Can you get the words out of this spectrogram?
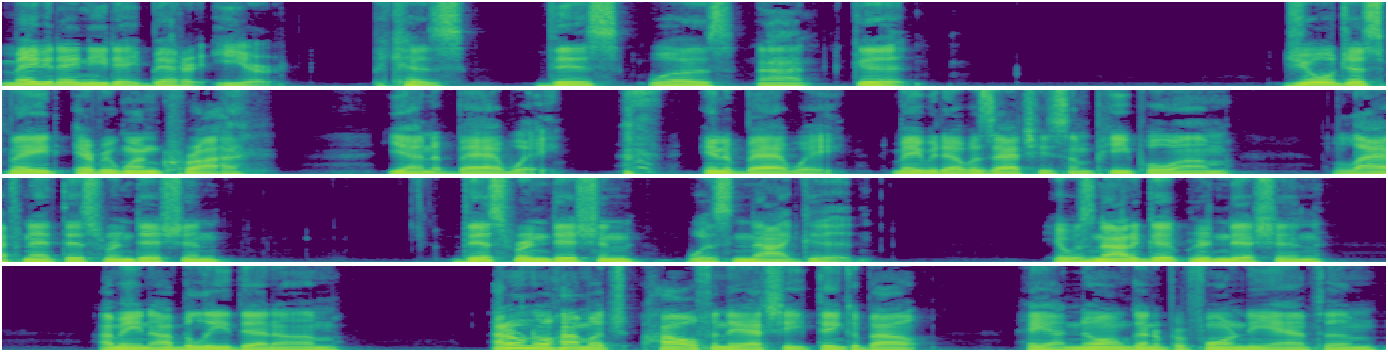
Maybe they need a better ear because this was not good. Jewel just made everyone cry. Yeah, in a bad way. in a bad way. Maybe there was actually some people um laughing at this rendition. This rendition was not good. It was not a good rendition. I mean, I believe that um I don't know how much how often they actually think about, hey, I know I'm going to perform the anthem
